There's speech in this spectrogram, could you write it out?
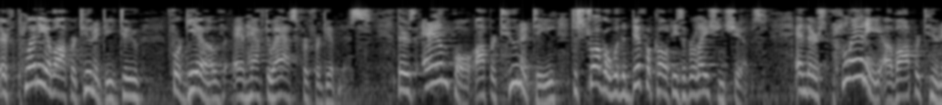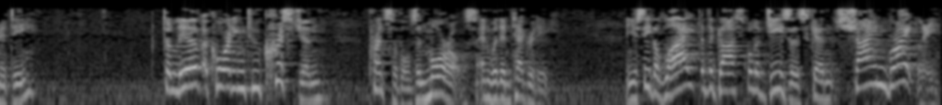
There's plenty of opportunity to forgive and have to ask for forgiveness. There's ample opportunity to struggle with the difficulties of relationships. And there's plenty of opportunity to live according to Christian principles and morals and with integrity. And you see, the light of the gospel of Jesus can shine brightly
